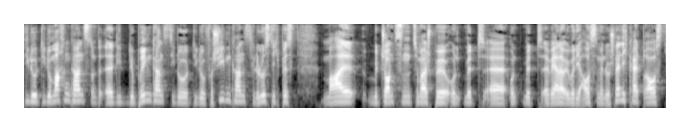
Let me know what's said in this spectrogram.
die du, die du machen kannst und äh, die, die du bringen kannst, die du, die du verschieben kannst, wie du lustig bist. Mal mit Johnson zum Beispiel und mit äh, und mit äh, Werner über die Außen, wenn du Schnelligkeit brauchst.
